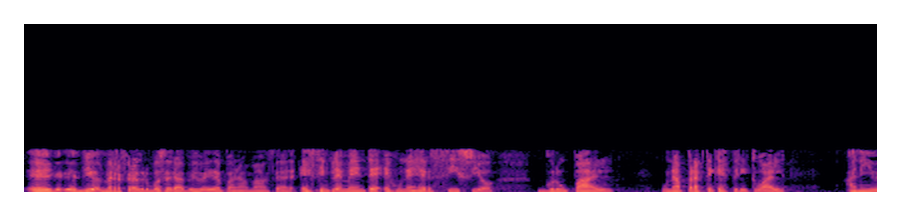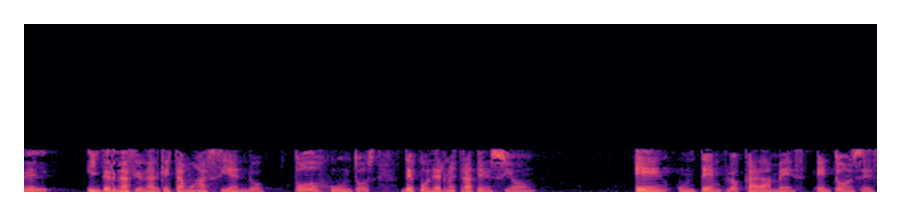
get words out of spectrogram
me refiero al grupo Serapis Bay de Panamá, o sea, es simplemente es un ejercicio grupal, una práctica espiritual a nivel internacional que estamos haciendo todos juntos de poner nuestra atención en un templo cada mes. Entonces,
